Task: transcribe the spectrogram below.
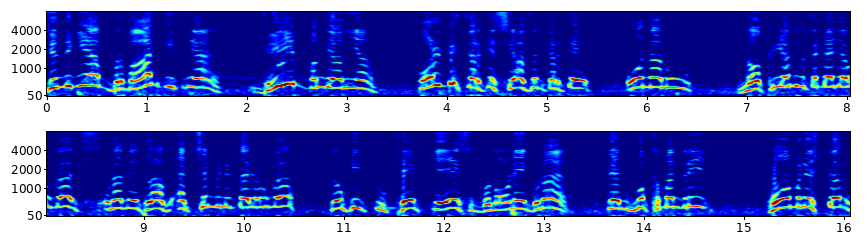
ਜ਼ਿੰਦਗੀਆਂ ਬਰਬਾਦ ਕੀਤੀਆਂ, ਗਰੀਬ ਬੰਦਿਆਂ ਦੀਆਂ ਪੋਲਿਟਿਕਸ ਕਰਕੇ, ਸਿਆਸਤ ਕਰਕੇ ਉਹਨਾਂ ਨੂੰ ਨੌਕਰੀਆਂ ਤੋਂ ਵੀ ਕੱਢਿਆ ਜਾਊਗਾ, ਉਹਨਾਂ ਦੇ ਖਿਲਾਫ ਐਕਸ਼ਨ ਵੀ ਲਿੱਤਾ ਜਾਊਗਾ, ਕਿਉਂਕਿ ਝੂਠੇ ਕੇਸ ਬਣਾਉਣੇ ਗੁਨਾਹ ਤੇ ਮੁੱਖ ਮੰਤਰੀ ਹੋਮ ਮਿਨਿਸਟਰ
